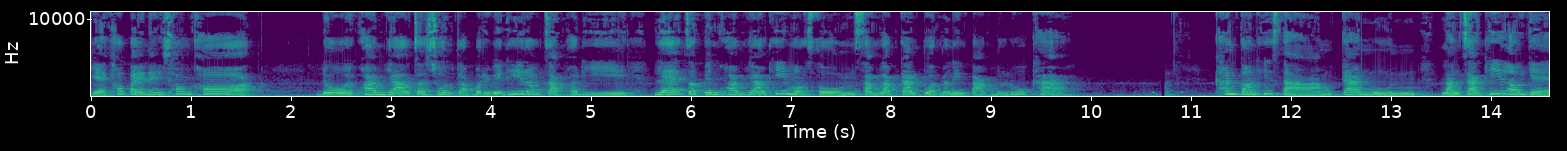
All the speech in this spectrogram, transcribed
แย่เข้าไปในช่องคลอด โดยความยาวจะชนกับบริเวณที่เราจับพอดี และจะเป็นความยาวที่เหมาะสมสำหรับการตรวจมะเร็งปากมดลูกค่ะ ขั้นตอนที่ 3 การหมุน หลังจากที่เราแย่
